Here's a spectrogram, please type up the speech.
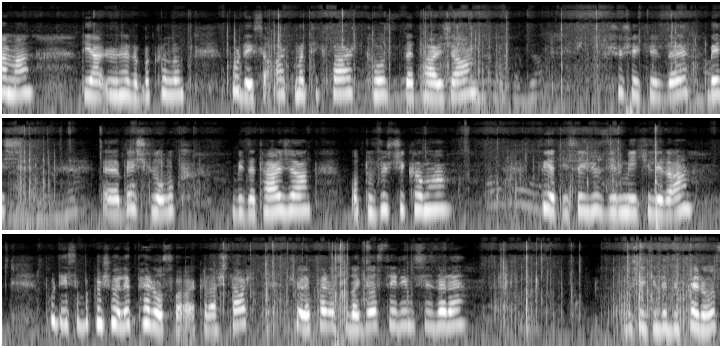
Hemen diğer ürüne bakalım. Burada ise Artmatik var. Toz deterjan. Şu şekilde 5 5 kiloluk bir deterjan. 33 yıkama. Fiyatı ise 122 lira. Burada ise bakın şöyle Peros var arkadaşlar. Şöyle Peros'u da göstereyim sizlere. Bu şekilde bir Peros.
